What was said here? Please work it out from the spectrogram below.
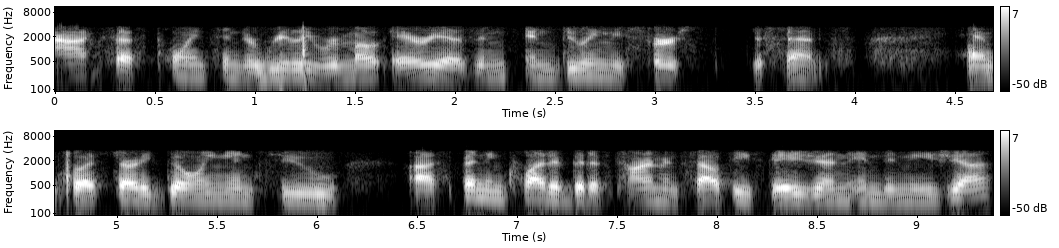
access points into really remote areas and, and doing these first descents. And so I started going into uh, spending quite a bit of time in Southeast Asia and Indonesia,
